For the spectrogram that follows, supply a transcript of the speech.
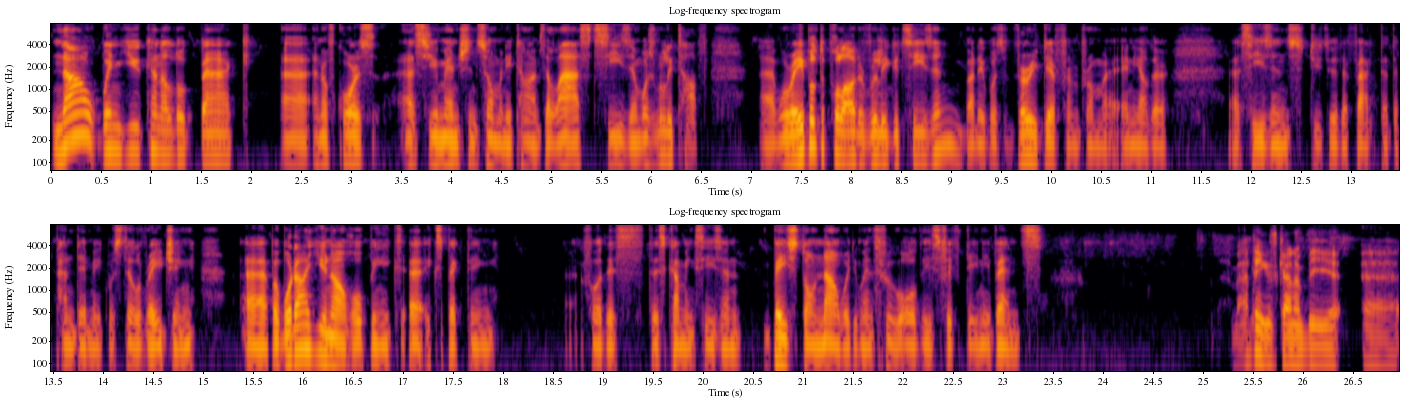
now, when you kind of look back, uh, and of course, as you mentioned so many times, the last season was really tough. Uh, we were able to pull out a really good season, but it was very different from any other seasons due to the fact that the pandemic was still raging. but what are you now hoping, ex- expecting? For this this coming season based on now what you went through all these 15 events? I think it's going to be a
